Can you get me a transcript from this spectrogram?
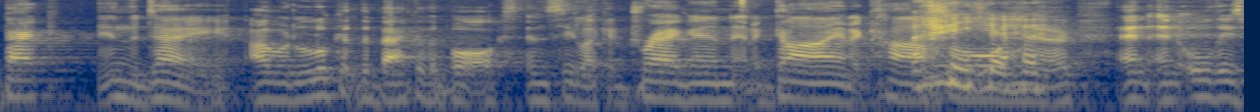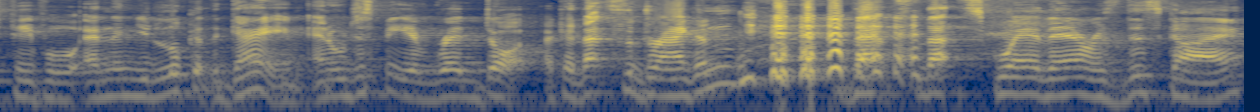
back in the day, I would look at the back of the box and see like a dragon and a guy and a castle, yeah. you know, and, and all these people, and then you'd look at the game and it would just be a red dot. Okay, that's the dragon. that's that square there is this guy,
